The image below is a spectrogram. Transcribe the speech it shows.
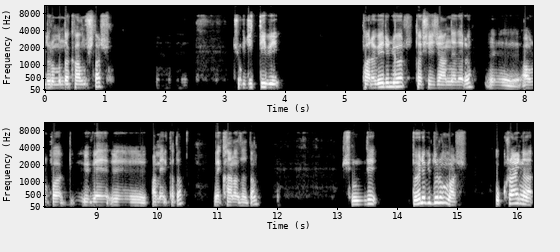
durumunda kalmışlar. Çünkü ciddi bir para veriliyor taşıyıcı annelere e, Avrupa ve e, Amerika'dan ve Kanada'dan. Şimdi böyle bir durum var. Ukrayna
